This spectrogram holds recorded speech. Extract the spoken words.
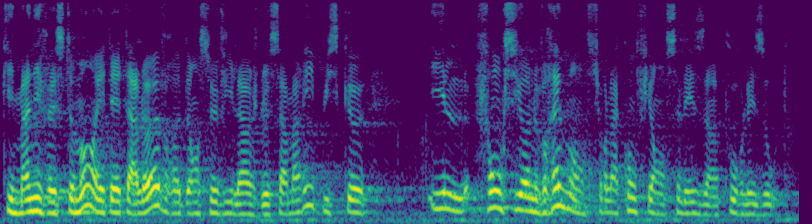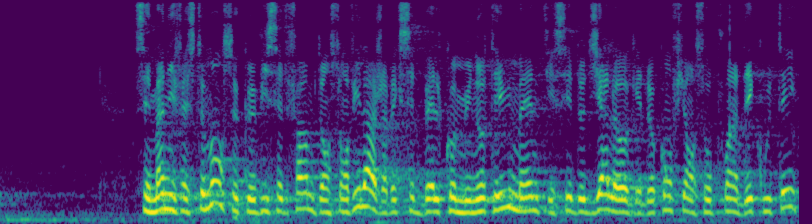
qui manifestement était à l'œuvre dans ce village de Samarie, puisqu'ils fonctionnent vraiment sur la confiance les uns pour les autres. C'est manifestement ce que vit cette femme dans son village, avec cette belle communauté humaine tissée de dialogue et de confiance, au point d'écouter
